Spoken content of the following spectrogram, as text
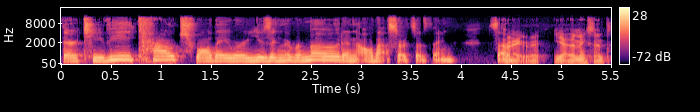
their TV couch while they were using the remote and all that sorts of thing. So. Right, right. Yeah, that makes sense.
